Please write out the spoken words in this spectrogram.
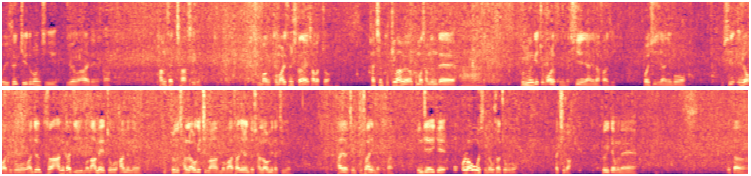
어디서 입질이 들어온지 유형을 알아야 되니까 탐색차 지금 금방 두 마리 순식간에 잡았죠. 칼침 붙기만 하면 금방 잡는데 아 붙는 게 좀 어렵습니다. 시즌이 아니라서 아직 본 시즌이 아니고 시즌 일려가지고 완전 부산 안까지 뭐 남해 쪽으로 가면은 좀더잘 나오겠지만 뭐 마산 이런 데 잘 나옵니다 지금. 하여튼 지금 부산입니다 부산. 이제 이렇게 올라오고 있습니다 우산 쪽으로 날치가. 그렇기 때문에 일단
